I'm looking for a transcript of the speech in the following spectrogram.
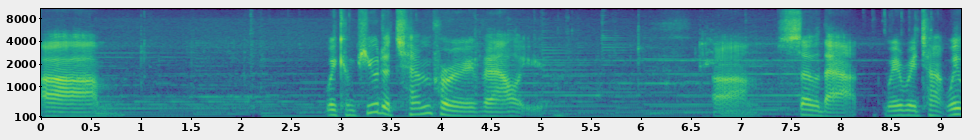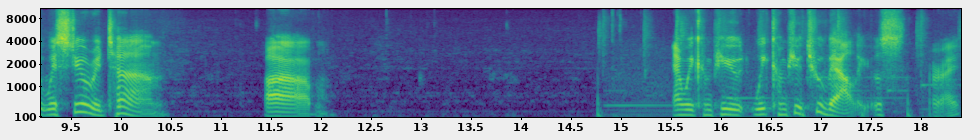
um, we compute a temporary value um, so that we return, we, we still return um, and we compute we compute two values all right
